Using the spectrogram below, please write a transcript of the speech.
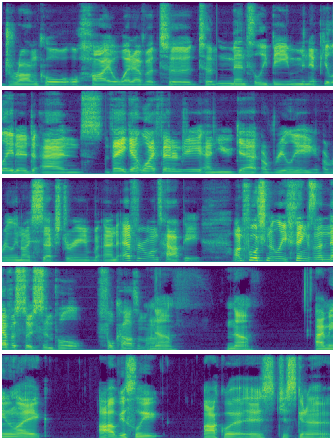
drunk or, or high or whatever to to mentally be manipulated. And they get life energy and you get a really a really nice sex dream and everyone's happy. Unfortunately things are never so simple for kazuma. No, no. I mean, like, obviously, Aqua is just gonna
